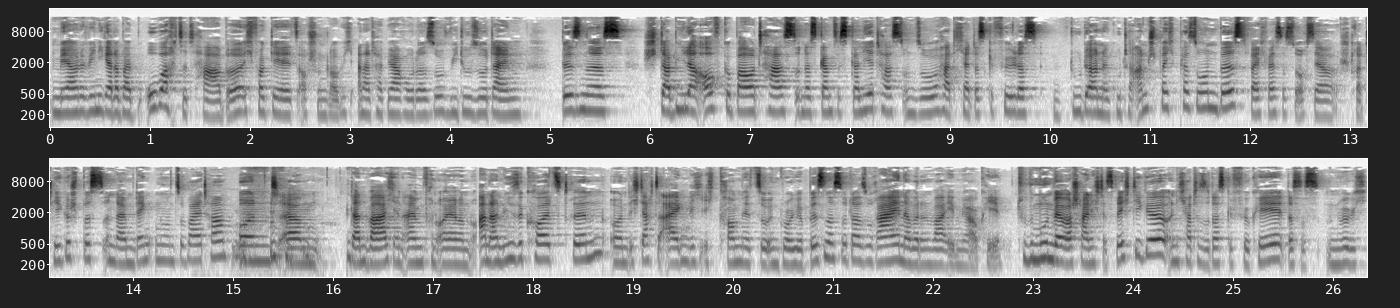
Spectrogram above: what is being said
mehr oder weniger dabei beobachtet habe, ich folge dir jetzt auch schon, glaube ich, anderthalb Jahre oder so, wie du so dein Business stabiler aufgebaut hast und das Ganze skaliert hast und so, hatte ich halt das Gefühl, dass du da eine gute Ansprechperson bist, weil ich weiß, dass du auch sehr strategisch bist in deinem Denken und so weiter. Und ähm, dann war ich in einem von euren Analyse-Calls drin und ich dachte eigentlich, ich komme jetzt so in Grow Your Business oder so rein, aber dann war eben ja, okay, To the Moon wäre wahrscheinlich das Richtige und ich hatte so das Gefühl, okay, das ist ein wirklich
